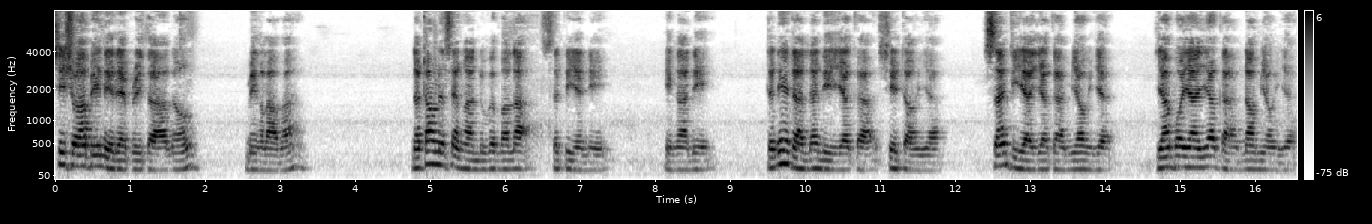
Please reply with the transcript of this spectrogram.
ချီးရွှာပေးနေတဲ့ပရိသတ်အလုံးမင်္ဂလာပါ2025နိုဝင်ဘာလ17ရက်နေ့အင်္ဂါနေ့တနေ့တာလက်နေရက်ကရှေ့တောင်ရက်စန္တီယာရက်ကမြောက်ရက်ရံပေါ်ရရက်ကအနောက်မြောက်ရက်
